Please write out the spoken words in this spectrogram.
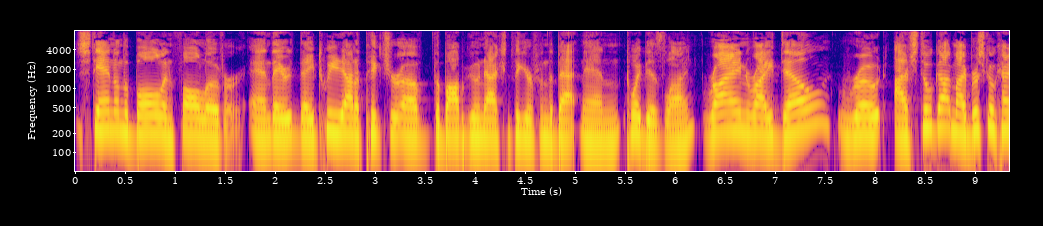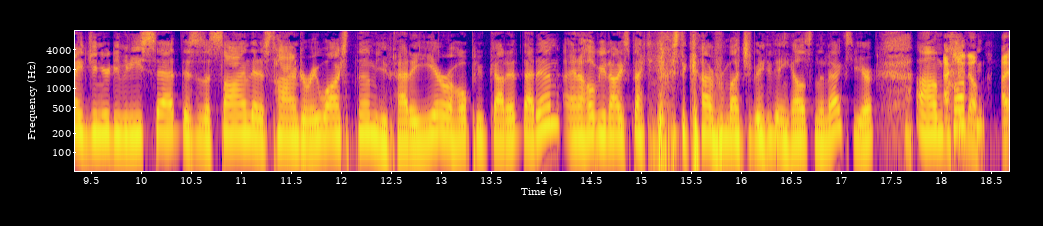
stand on the ball and fall over. And they they tweeted out a picture of the Bob Goon action figure from the Batman Toy Biz line. Ryan Rydell wrote, I've still got my Brisco County Junior DVD set. This is a sign that it's time to rewatch them. You've had a year. I hope you got it that in. And I hope you're not expecting us to cover much of anything else in the next year. Um, Actually, Coffee- no.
